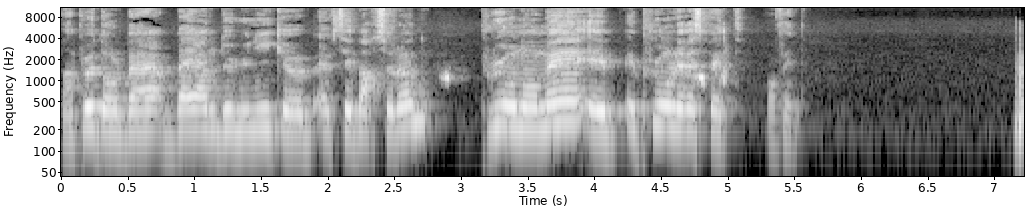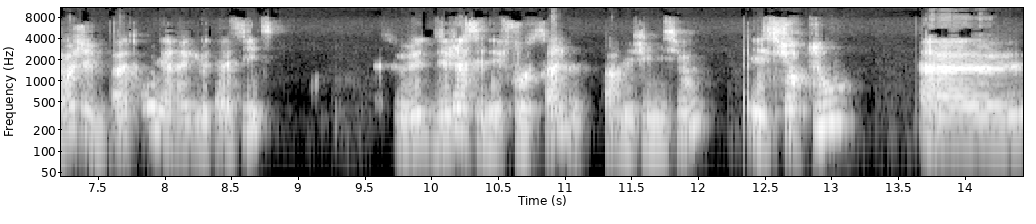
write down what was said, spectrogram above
un peu dans le Bayern de Munich euh, FC Barcelone? Plus on en met et, plus on les respecte, en fait. Moi, j'aime pas trop les règles tacites. Que déjà, c'est des fausses règles, par définition. Et surtout, euh,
